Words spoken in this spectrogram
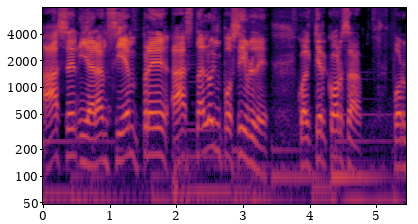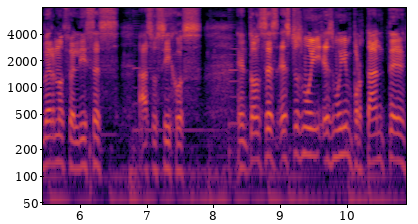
hacen y harán siempre hasta lo imposible, cualquier cosa, por vernos felices a sus hijos. Entonces esto es muy, es muy importante,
